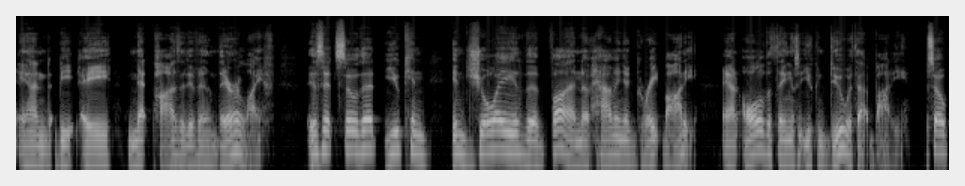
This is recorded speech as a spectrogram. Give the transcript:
and be a net positive in their life? Is it so that you can enjoy the fun of having a great body and all of the things that you can do with that body? So,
